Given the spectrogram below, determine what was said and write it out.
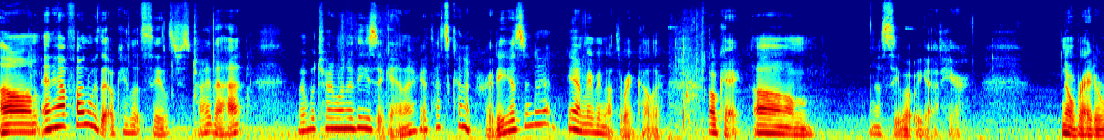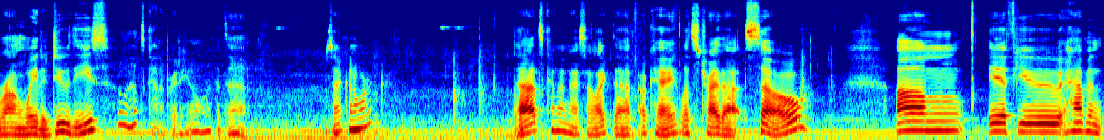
um, and have fun with it. Okay, let's see. Let's just try that. Maybe we'll try one of these again. I guess that's kind of pretty, isn't it? Yeah, maybe not the right color. Okay, um, let's see what we got here. No right or wrong way to do these. Oh, that's kind of pretty. Oh, look at that. Is that going to work? That's kind of nice. I like that. Okay, let's try that. So, um, if you haven't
